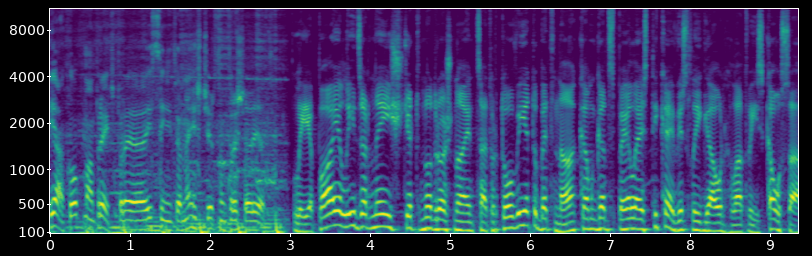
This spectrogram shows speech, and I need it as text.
jā, kopumā prieks par izcīnīto neizšķirtu un trešo vietu. Liepāja līdz ar neizšķirtu nodrošināja 4. vietu, bet nākamgad spēlēs tikai virslīgā un Latvijas kausā.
